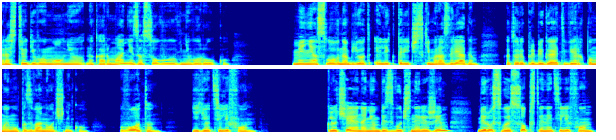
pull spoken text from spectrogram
Растёгиваю молнию на кармане, засовываю в него руку. Меня словно бьет электрическим разрядом, который пробегает вверх по моему позвоночнику. Вот он, ее телефон. Включаю на нем беззвучный режим, беру свой собственный телефон.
